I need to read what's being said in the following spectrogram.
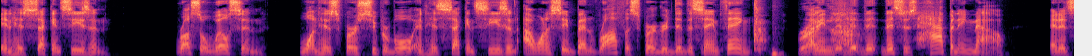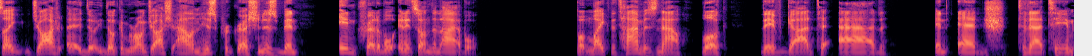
in his second season. Russell Wilson won his first Super Bowl in his second season. I want to say Ben Roethlisberger did the same thing. Right. I mean, th- th- this is happening now. And it's like Josh, uh, don't get me wrong, Josh Allen, his progression has been incredible and it's undeniable. But Mike, the time is now. Look, they've got to add an edge to that team.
